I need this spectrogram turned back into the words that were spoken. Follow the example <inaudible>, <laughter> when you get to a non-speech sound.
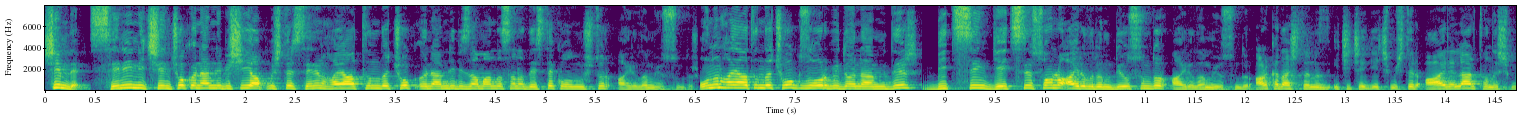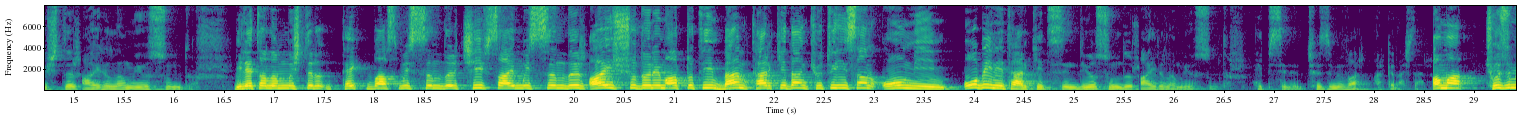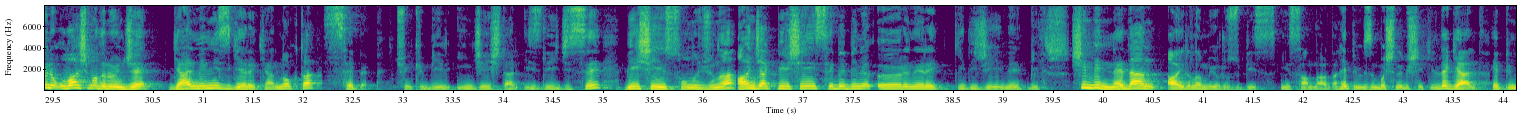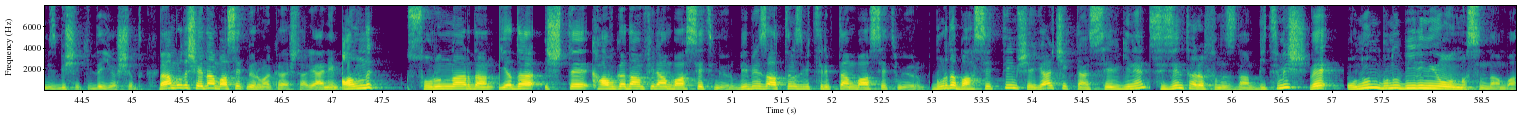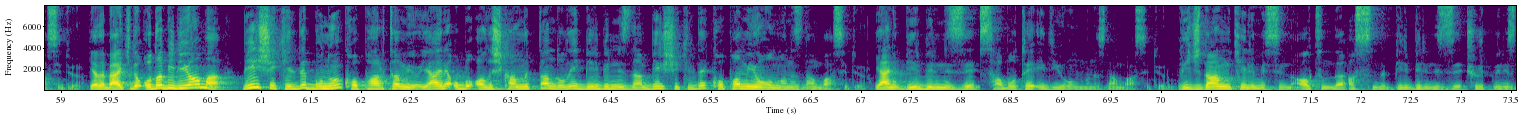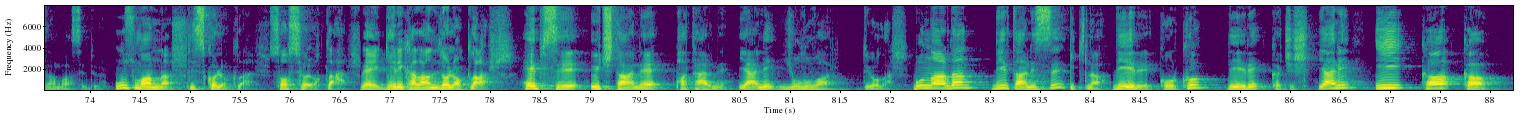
Şimdi senin için çok önemli bir şey yapmıştır. Senin hayatında çok önemli bir zamanda sana destek olmuştur. Ayrılamıyorsundur. Onun hayatında çok zor bir dönemdir. Bitsin, geçsin sonra ayrılırım diyorsundur. Ayrılamıyorsundur. Arkadaşlarınız iç içe geçmiştir. Aileler tanışmıştır. Ayrılamıyorsundur. Bilet alınmıştır, tek basmışsındır, çift saymışsındır. Ay şu dönemi atlatayım, ben terk eden kötü insan olmayayım. O beni terk etsin diyorsundur. Ayrılamıyorsundur. Hepsinin çözümü var arkadaşlar. Ama çözümüne ulaşmadan önce gelmemiz gereken nokta sebep. Çünkü bir ince işler izleyicisi bir şeyin sonucuna ancak bir şeyin sebebini öğrenerek gideceğini bilir. Şimdi neden ayrılamıyoruz biz insanlardan? Hepimizin başına bir şekilde geldi. Hepimiz bir şekilde yaşadık. Ben burada şeyden bahsetmiyorum arkadaşlar. Yani anlık sorunlardan ya da işte kavgadan filan bahsetmiyorum. Birbirinize attığınız bir tripten bahsetmiyorum. Burada bahsettiğim şey gerçekten sevginin sizin tarafınızdan bitmiş ve onun bunu bilmiyor olmasından bahsediyorum. Ya da belki de o da biliyor ama bir şekilde bunu kopartamıyor. Yani o bu alışkanlıktan dolayı birbirinizden bir şekilde kopamıyor olmanızdan bahsediyorum. Yani birbirinizi sabote ediyor olmanızdan bahsediyorum. Vicdan kelimesinin altında aslında birbirinizi çürütmenizden bahsediyorum. Uzmanlar, psikologlar, sosyologlar ve geri kalan lologlar hepsi 3 tane paterni yani yolu var diyorlar. Bunlardan bir tanesi ikna, diğeri korku, diğeri kaçış. Yani İKK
